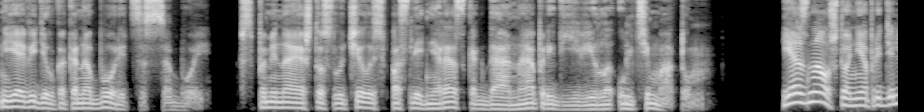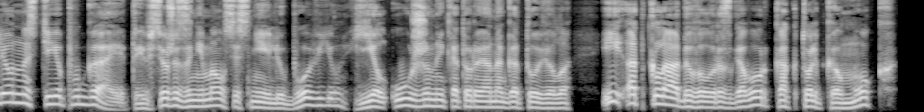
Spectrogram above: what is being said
Я видел, как она борется с собой, вспоминая, что случилось в последний раз, когда она предъявила ультиматум. Я знал, что неопределенность ее пугает, и все же занимался с ней любовью, ел ужины, которые она готовила, и откладывал разговор как только мог,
